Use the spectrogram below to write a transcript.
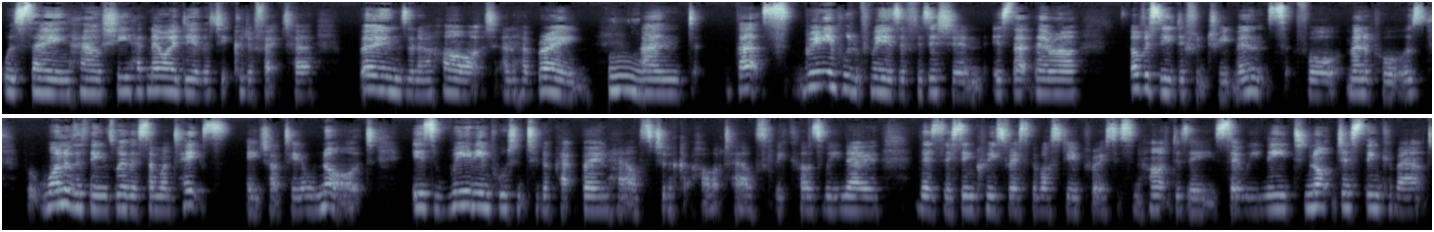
was saying how she had no idea that it could affect her bones and her heart and her brain. Mm. And that's really important for me as a physician is that there are obviously different treatments for menopause, but one of the things, whether someone takes HRT or not, is really important to look at bone health, to look at heart health, because we know there's this increased risk of osteoporosis and heart disease. So we need to not just think about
